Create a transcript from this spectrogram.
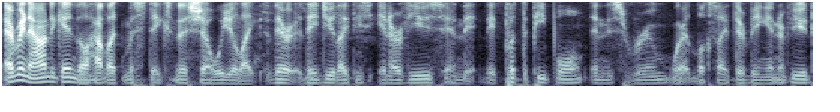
Every now and again, they'll have like mistakes in the show where you're like they they do like these interviews and they, they put the people in this room where it looks like they're being interviewed,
